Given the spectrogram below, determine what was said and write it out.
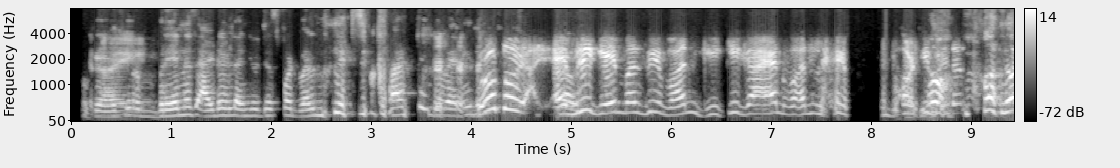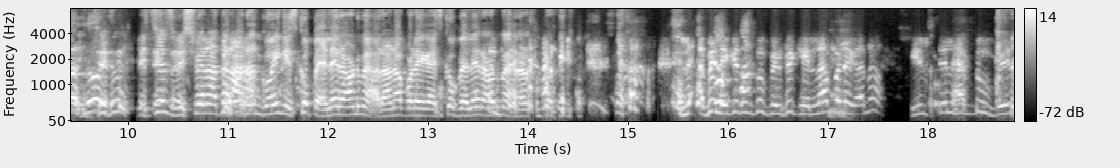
okay? If your brain is idle and you just for 12 minutes you can't think of anything. Bro, so every game must be one geeky guy and one like no bodybuilder. no no, no dude it's just Vishwanathan Anand going इसको पहले राउंड में हराना पड़ेगा इसको पहले राउंड में हराना पड़ेगा ले- अबे लेकिन उसको फिर भी खेलना पड़ेगा ना he'll still have to win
